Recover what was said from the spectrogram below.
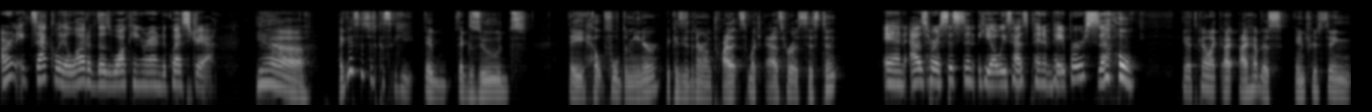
aren't exactly a lot of those walking around Equestria. Yeah. I guess it's just because he exudes a helpful demeanor because he's been around Twilight so much as her assistant. And as her assistant, he always has pen and paper, so... Yeah, it's kind of like I, I have this interesting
